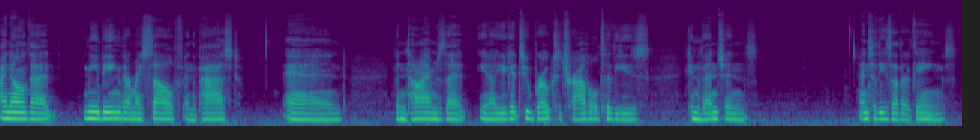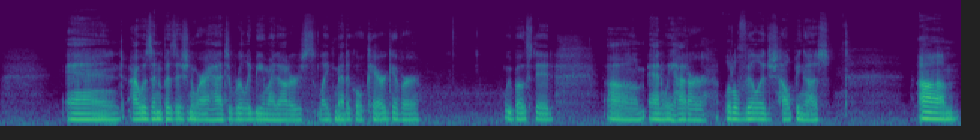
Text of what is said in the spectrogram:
I know that me being there myself in the past and been times that, you know, you get too broke to travel to these conventions and to these other things. And I was in a position where I had to really be my daughter's like medical caregiver. We both did. Um, and we had our little village helping us. Um,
